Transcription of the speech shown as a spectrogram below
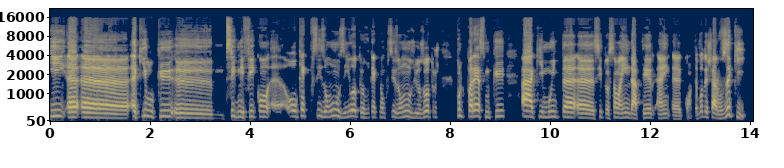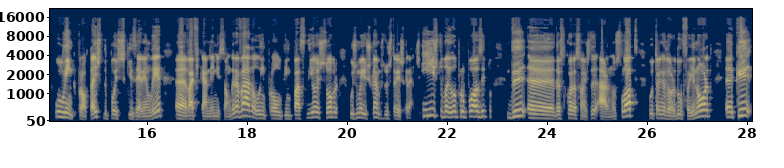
e uh, uh, aquilo que uh, significam, ou o que é que precisam uns e outros, o que é que não precisam uns e os outros, porque parece-me que há aqui muita situação ainda a ter em conta. Vou deixar-vos aqui o link para o texto, depois, se quiserem ler, uh, vai ficar na emissão gravada, o link para o último passo de hoje sobre os meios campos dos três grandes. E isto veio a propósito de, uh, das declarações de Arno Slot, o treinador do Feyenoord, uh, que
